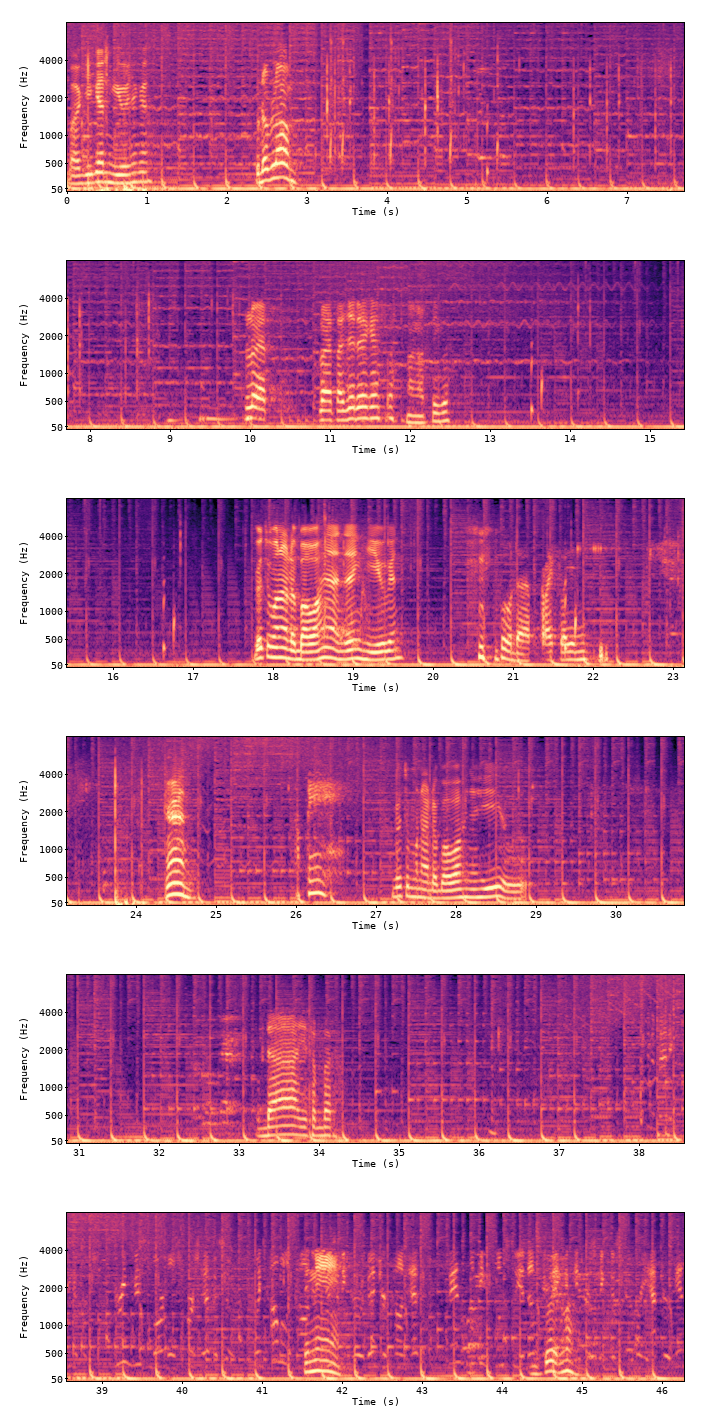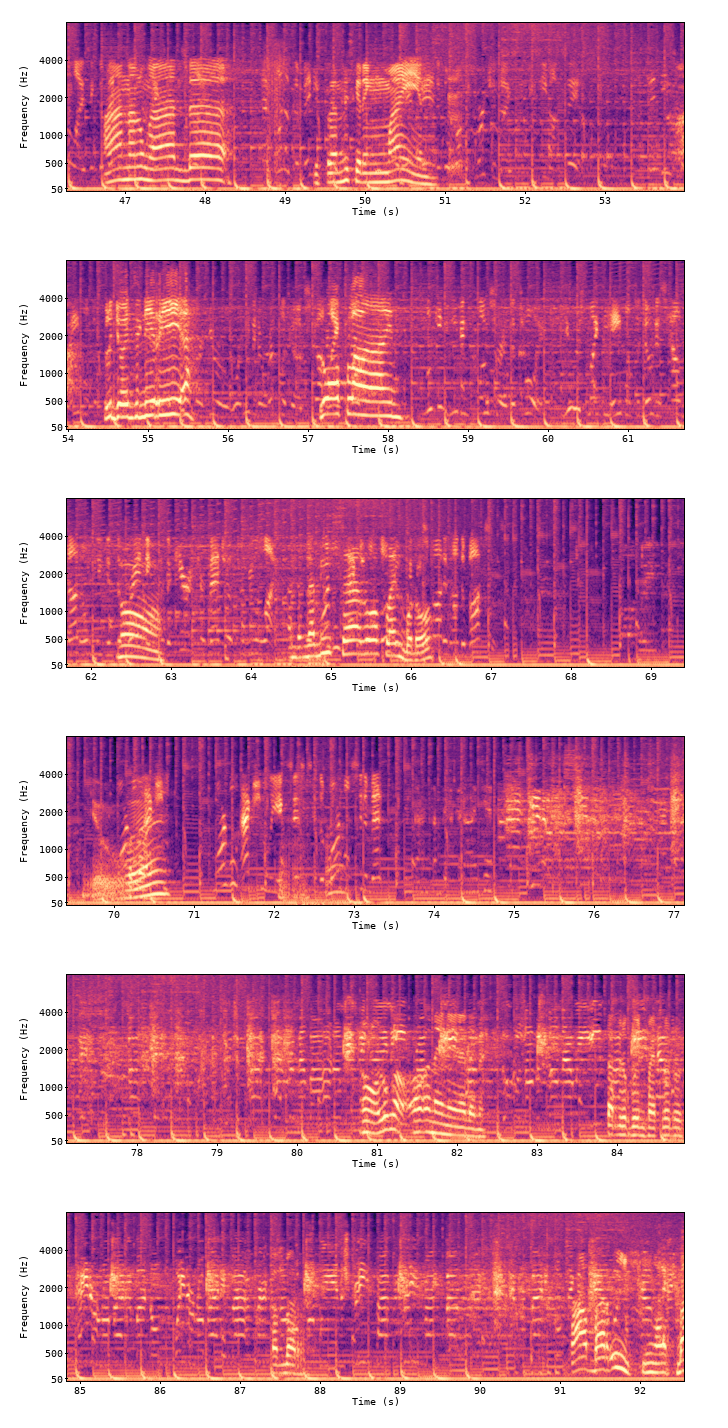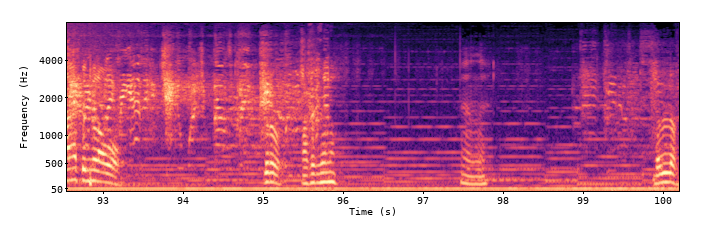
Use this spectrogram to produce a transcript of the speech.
Bagi kan hiunya kan. udah belum lihat lihat aja deh guys ah nggak ngerti gue Gue cuma ada bawahnya anjing hiu kan. itu udah pride lagi nih Kan. apa Gue cuma ada bawahnya hiu. Looking closely enough to Join lah. mana lu nggak ada? Di friendlist ada yang main. Lu join sendiri ah. Lu offline Looking even closer at the toy, viewers might be able to notice how not only did the No. branding for the character match up to real life, anda nggak bisa lu offline bodoh. Yo, Marvel, what? actually, Marvel actually exists in the Marvel Cinematic. oh lu nggak oh nah ini ada nih ntar dulu gue invite lu dulu sabar sabar ih ngelek banget ini lo bro masuk sini Alah. Udah belum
